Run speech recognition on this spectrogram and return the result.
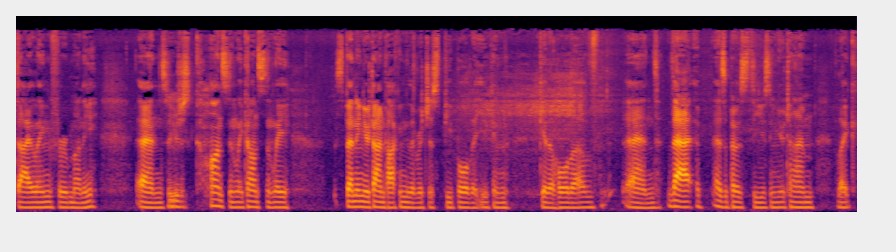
dialing for money, and so mm. you're just constantly, constantly spending your time talking to the richest people that you can get a hold of and that as opposed to using your time like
